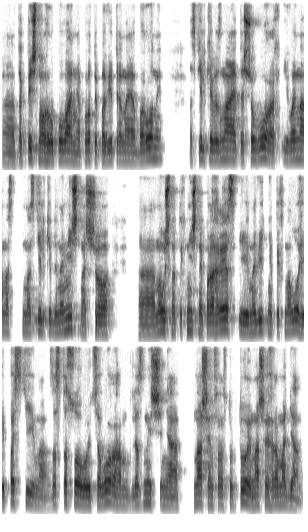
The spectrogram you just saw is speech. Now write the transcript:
е, тактичного групування протиповітряної оборони, оскільки ви знаєте, що ворог і війна настільки динамічна, що научно-технічний прогрес і новітні технології постійно застосовуються ворогом для знищення нашої інфраструктури, наших громадян.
